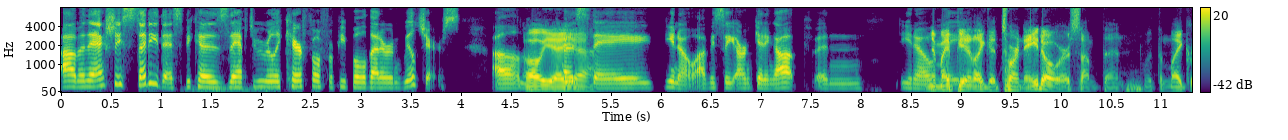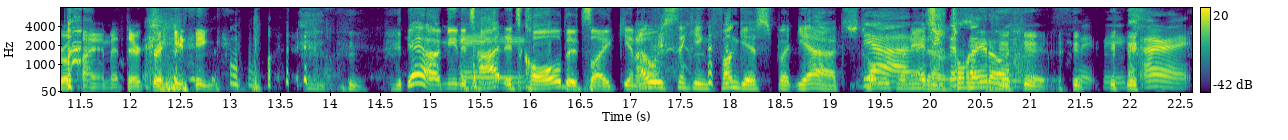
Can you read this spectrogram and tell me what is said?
Um, and they actually study this because they have to be really careful for people that are in wheelchairs. Um, oh yeah, because yeah. they, you know, obviously aren't getting up and. You know, it might be like a tornado or something with the microclimate they're creating. yeah, I mean it's hot, it's cold, it's like you know I was thinking fungus, but yeah, it's totally yeah, I tornadoes. Tornado. fungus. All right.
